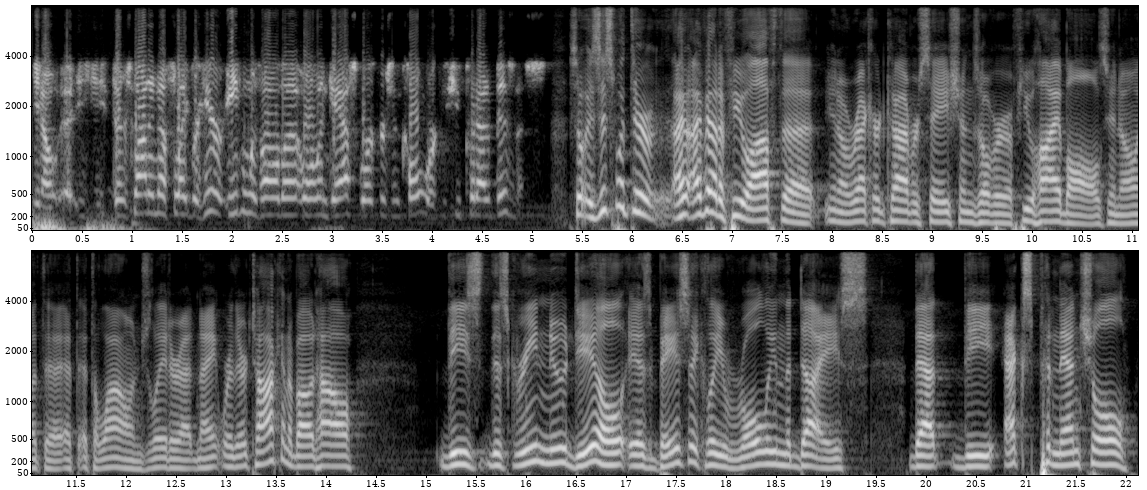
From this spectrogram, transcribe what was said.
You know, uh, there's not enough labor here, even with all the oil and gas workers and coal workers you put out of business. So is this what they're? I, have had a few off the you know record conversations over a few highballs, you know, at the at, at the lounge later at night, where they're talking about how these this Green New Deal is basically rolling the dice that the exponential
